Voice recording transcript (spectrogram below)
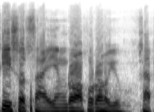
ที่สดใสยังรอพวกเราอยู่ครับ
